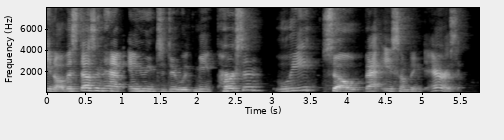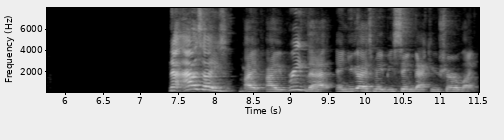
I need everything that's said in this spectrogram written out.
you know, this doesn't have anything to do with me personally, so that is something interesting. Now, as I, I, I read that, and you guys may be sitting back and sure, like,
